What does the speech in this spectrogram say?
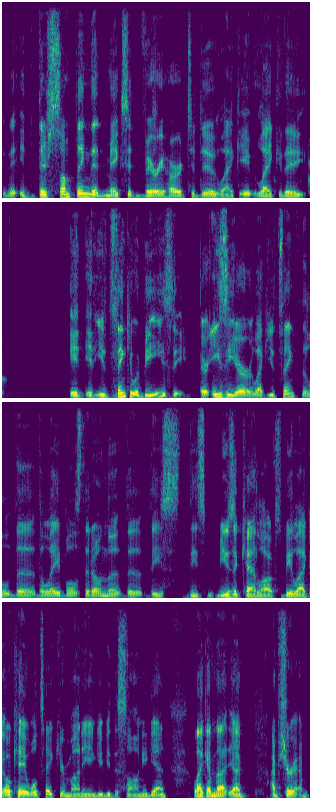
it, it- there's something that makes it very hard to do. Like it, like they. it, it you'd think it would be easy or easier. Like you'd think the the the labels that own the the these these music catalogs would be like, okay, we'll take your money and give you the song again. Like I'm not. I'm I'm sure. I'm,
